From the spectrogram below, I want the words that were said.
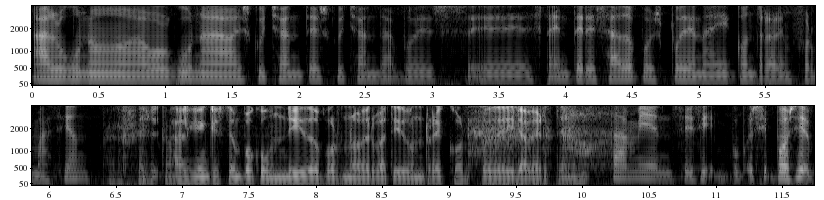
alguno alguna escuchante escuchanta pues eh, está interesado, pues pueden ahí encontrar información. Perfecto. Alguien que esté un poco hundido por no haber batido un récord puede ir a verte, ¿no? También, sí, sí. Si, posi-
